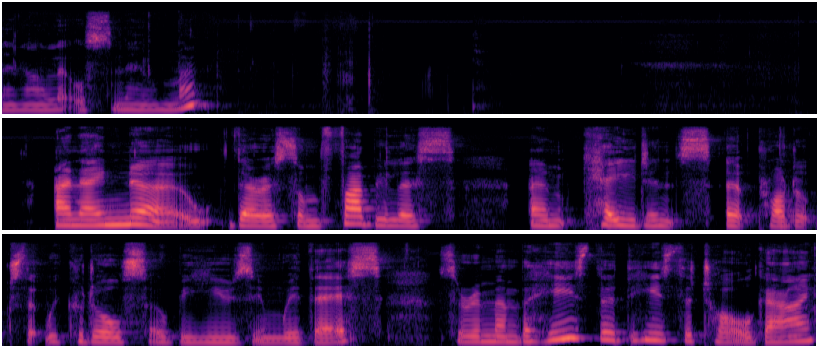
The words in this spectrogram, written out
Then our little snowman. And I know there are some fabulous um, cadence uh, products that we could also be using with this. So remember, he's the, he's the tall guy.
